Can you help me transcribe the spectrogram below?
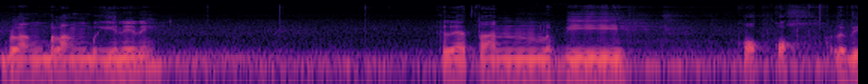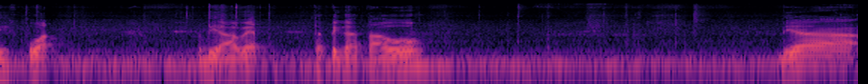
belang-belang begini nih kelihatan lebih kokoh lebih kuat lebih awet tapi gak tahu. Dia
